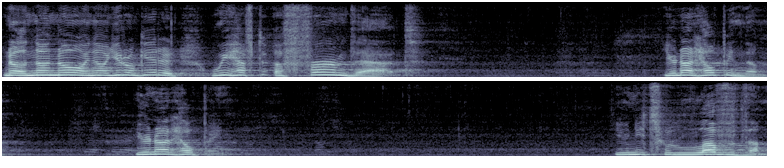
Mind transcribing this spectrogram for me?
No, no, no, no, you don't get it. We have to affirm that. You're not helping them. You're not helping. You need to love them.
